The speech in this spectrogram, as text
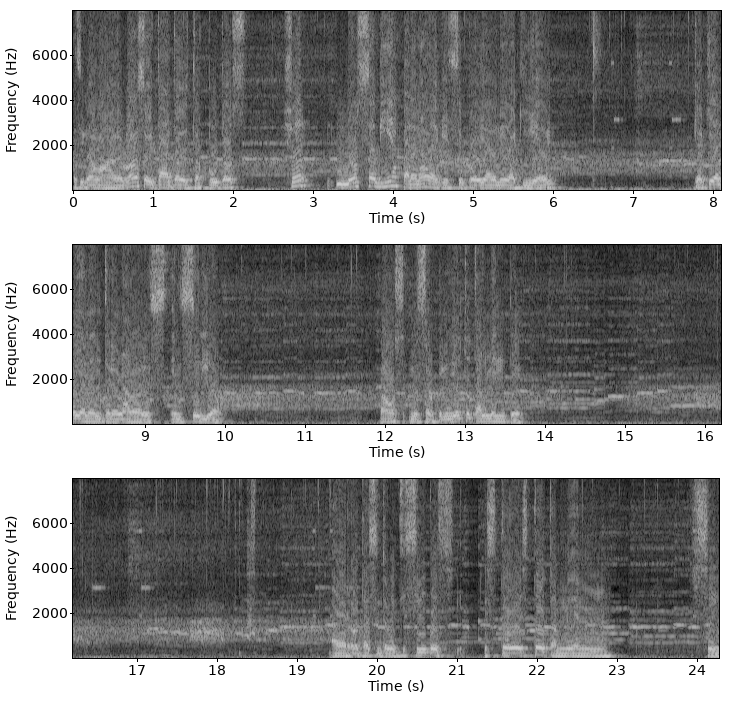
Así que vamos a ver, vamos a evitar a todos estos putos. Yo no sabía para nada que se podía venir aquí, ¿eh? Que aquí habían entrenadores, en serio. Vamos, me sorprendió totalmente. A ver, ruta 125 es, es todo esto, también... Sí.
